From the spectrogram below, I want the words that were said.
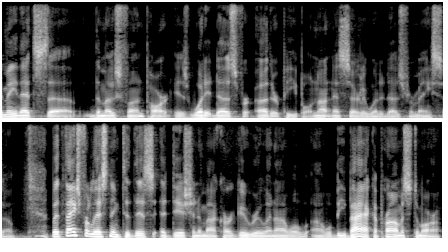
to me, that's uh, the most fun part is what it does for other people, not necessarily what it does for me. So, but thanks for listening to this edition of My Car Guru, and I will I will be back. I promise tomorrow.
